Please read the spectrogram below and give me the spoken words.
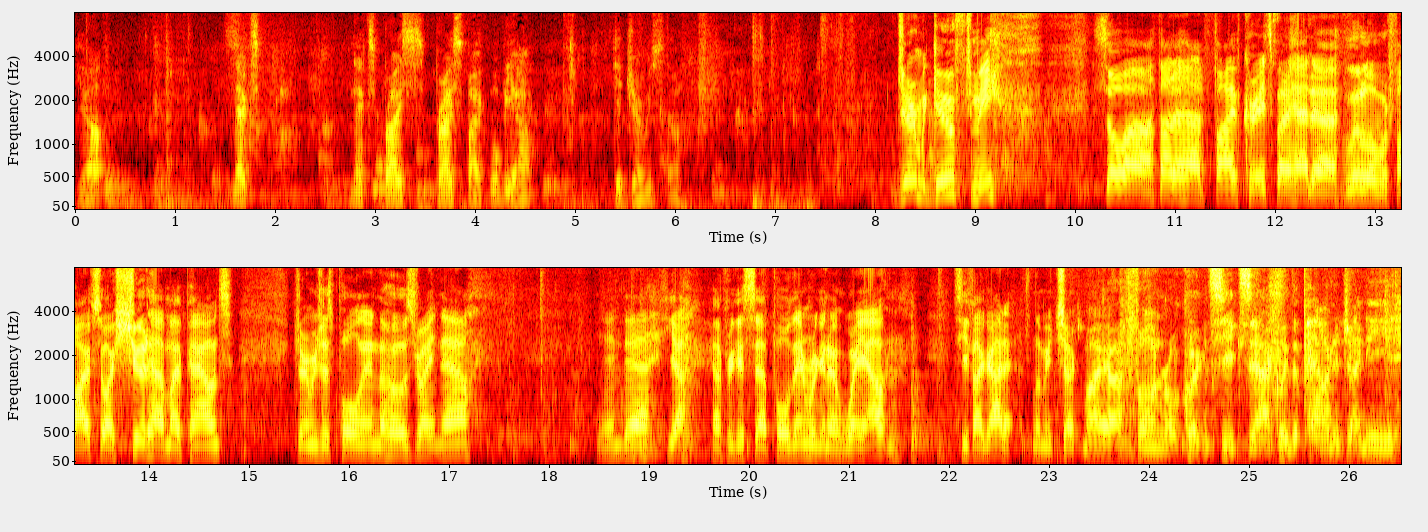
Yep. Next next price price spike, we'll be out. Get Jeremy stuff. Jeremy goofed me. So uh, I thought I had five crates, but I had a little over five, so I should have my pounds. Jeremy's just pulling in the hose right now. And uh, yeah, after he gets that pulled in, we're gonna weigh out and see if I got it. Let me check my uh, phone real quick and see exactly the poundage I need.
